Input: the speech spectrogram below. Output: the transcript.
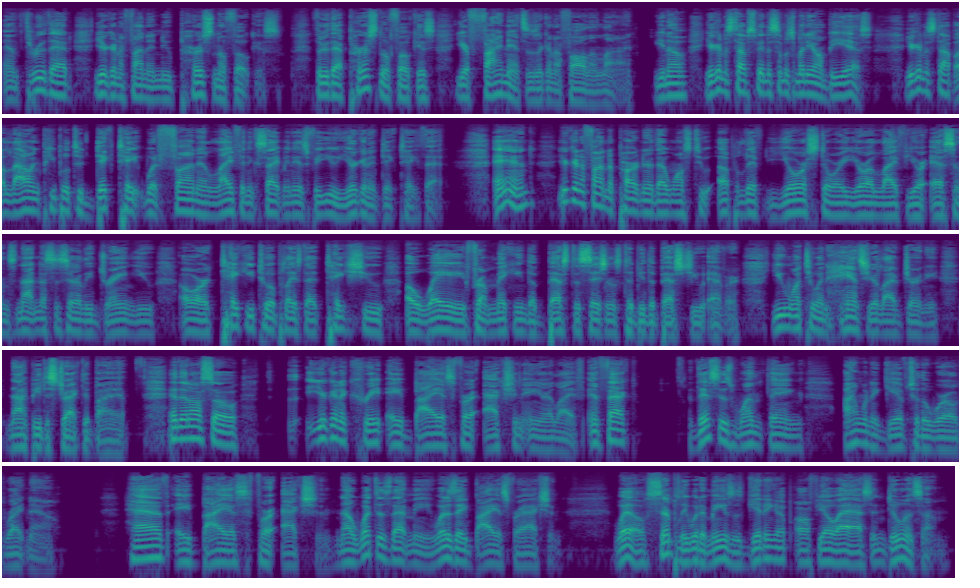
And through that, you're going to find a new personal focus. Through that personal focus, your finances are going to fall in line. You know, you're going to stop spending so much money on BS. You're going to stop allowing people to dictate what fun and life and excitement is for you. You're going to dictate that. And you're going to find a partner that wants to uplift your story, your life, your essence, not necessarily drain you or take you to a place that takes you away from making the best decisions to be the best you ever. You want to enhance your life journey, not be distracted by it. And then also, you're going to create a bias for action in your life. In fact, this is one thing I want to give to the world right now. Have a bias for action. Now, what does that mean? What is a bias for action? Well, simply what it means is getting up off your ass and doing something.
